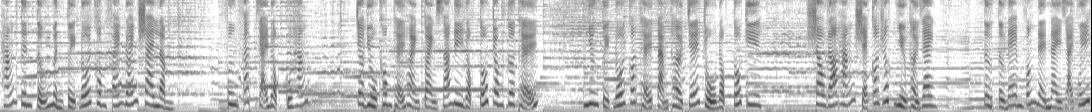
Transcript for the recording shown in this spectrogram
Hắn tin tưởng mình tuyệt đối không phán đoán sai lầm. Phương pháp giải độc của hắn, Cho dù không thể hoàn toàn xóa đi độc tố trong cơ thể, Nhưng tuyệt đối có thể tạm thời chế trụ độc tố kia. Sau đó hắn sẽ có rất nhiều thời gian, Từ từ đem vấn đề này giải quyết.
